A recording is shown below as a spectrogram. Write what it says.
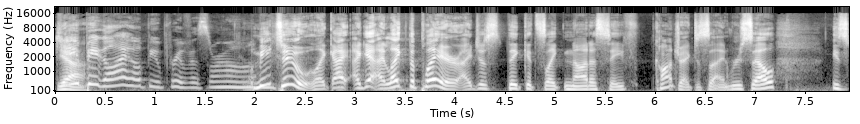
yeah. Jay Beagle, I hope you prove us wrong. Me too. Like I, I get, I like the player. I just think it's like not a safe contract to sign. Roussel is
